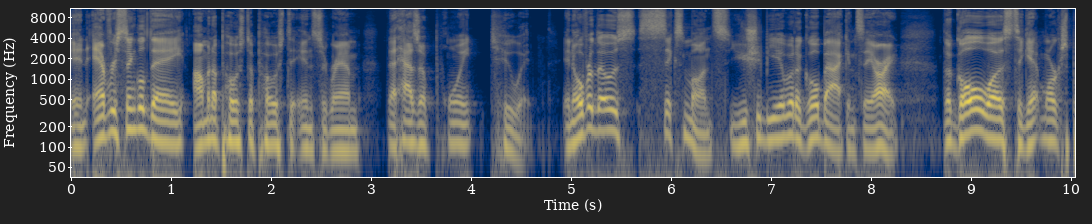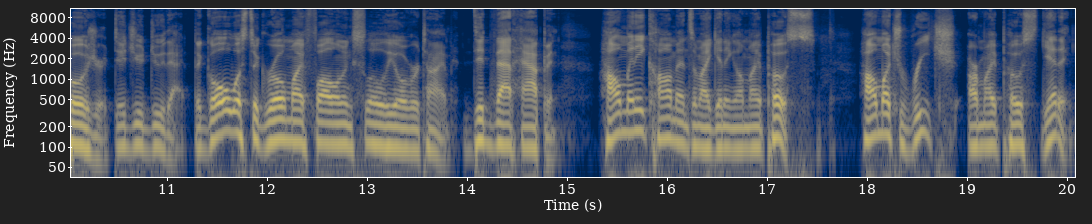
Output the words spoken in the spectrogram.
And every single day, I'm going to post a post to Instagram that has a point to it. And over those six months, you should be able to go back and say, all right, the goal was to get more exposure. Did you do that? The goal was to grow my following slowly over time. Did that happen? How many comments am I getting on my posts? How much reach are my posts getting?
